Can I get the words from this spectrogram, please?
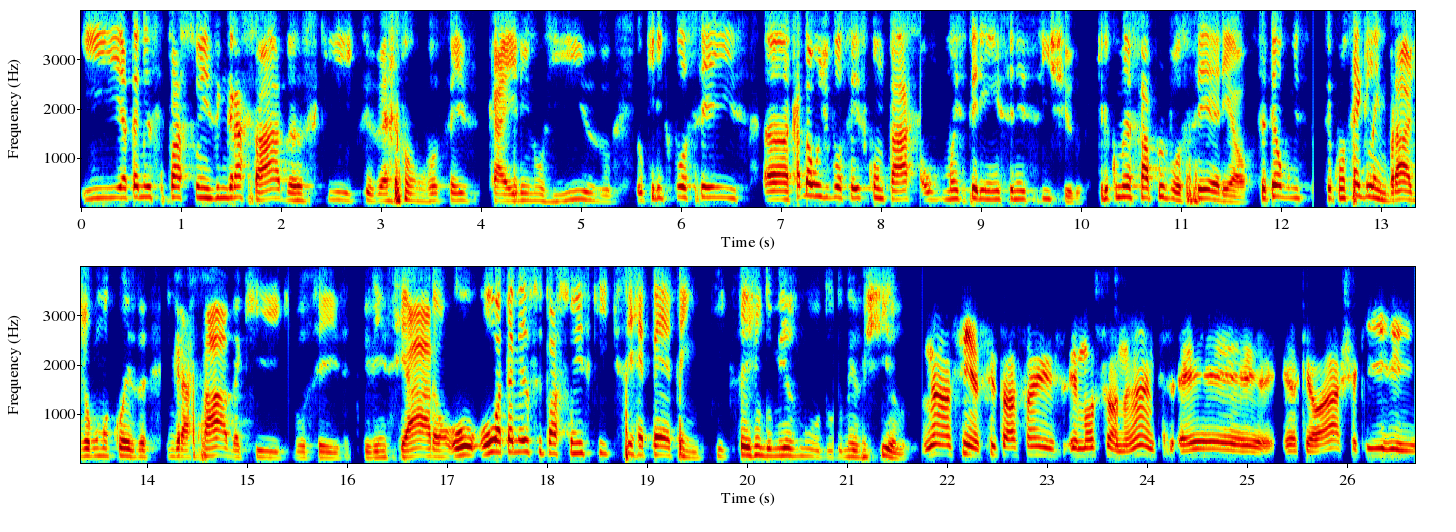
e até mesmo situações engraçadas que fizeram vocês caírem no riso. Eu queria que vocês, uh, cada um de vocês contasse uma experiência nesse sentido. Queria começar por você, Ariel. Você tem alguma, você consegue lembrar de alguma coisa engraçada que, que vocês vivenciaram ou, ou até mesmo situações que, que se repetem, que sejam do mesmo do, do, mesmo estilo? Não, assim, as situações emocionantes é, é que eu acho que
